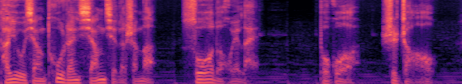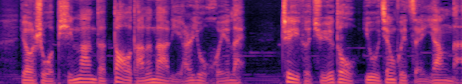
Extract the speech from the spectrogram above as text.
他又像突然想起了什么，缩了回来。不过是找，要是我平安地到达了那里而又回来，这个决斗又将会怎样呢？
